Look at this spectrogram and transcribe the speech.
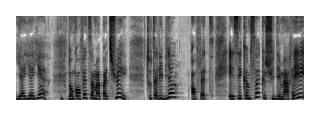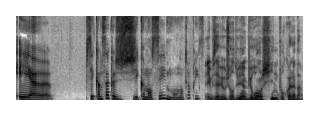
Yeah, yeah, yeah. Donc en fait, ça m'a pas tué. Tout allait bien, en fait. Et c'est comme ça que je suis démarrée et euh, c'est comme ça que j'ai commencé mon entreprise. Et vous avez aujourd'hui un bureau en Chine, pourquoi là-bas?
